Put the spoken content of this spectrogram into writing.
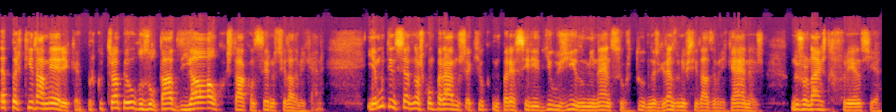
a partir da América, porque o Trump é o resultado de algo que está a acontecer na sociedade americana. E é muito interessante nós compararmos aquilo que me parece ser a ideologia dominante, sobretudo nas grandes universidades americanas, nos jornais de referência,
